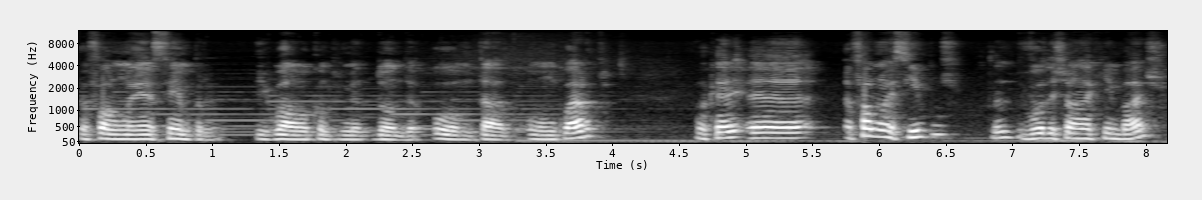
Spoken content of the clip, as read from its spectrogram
a fórmula é sempre igual ao comprimento de onda ou a metade ou um quarto. Ok? Uh, a fórmula é simples, portanto, vou deixar aqui em baixo.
